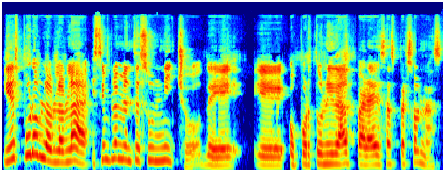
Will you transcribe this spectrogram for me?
Y es puro bla, bla, bla. Y simplemente es un nicho de eh, oportunidad para esas personas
